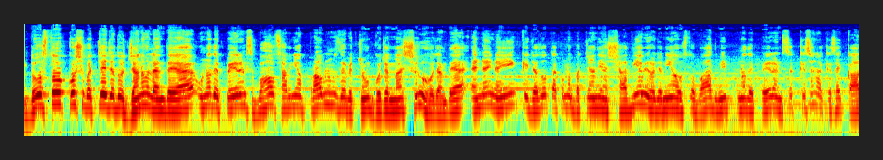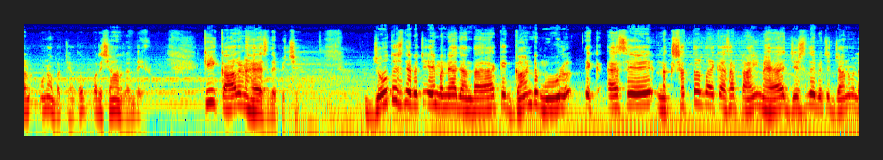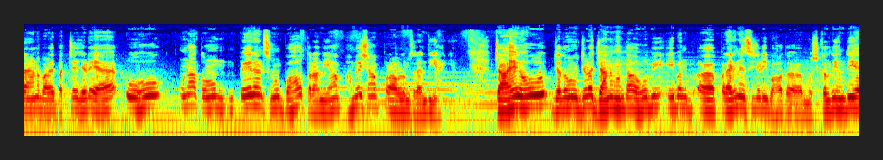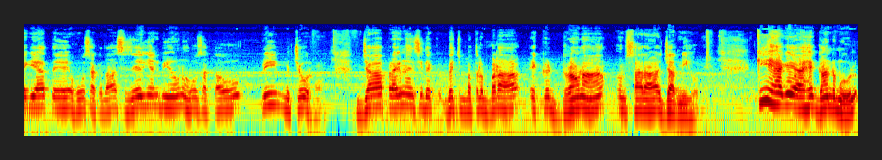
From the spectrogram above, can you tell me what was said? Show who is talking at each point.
Speaker 1: ਦੋਸਤੋ ਕੁਝ ਬੱਚੇ ਜਦੋਂ ਜਨਮ ਲੈਂਦੇ ਆ, ਉਹਨਾਂ ਦੇ ਪੇਰੈਂਟਸ ਬਹੁਤ ਸਾਰੀਆਂ ਪ੍ਰੋਬਲਮਸ ਦੇ ਵਿੱਚੋਂ ਗੁਜ਼ਰਨਾ ਸ਼ੁਰੂ ਹੋ ਜਾਂਦੇ ਆ। ਇੰਨਾ ਹੀ ਨਹੀਂ ਕਿ ਜਦੋਂ ਤੱਕ ਉਹਨਾਂ ਬੱਚਿਆਂ ਦੀਆਂ ਸ਼ਾਦੀਆਂ ਵੀ ਹੋ ਜਾਂਦੀਆਂ, ਉਸ ਤੋਂ ਬਾਅਦ ਵੀ ਉਹਨਾਂ ਦੇ ਪੇਰੈਂਟਸ ਕਿਸੇ ਨਾ ਕਿਸੇ ਕਾਰਨ ਉਹਨਾਂ ਬੱਚਿਆਂ ਤੋਂ ਪਰੇਸ਼ਾਨ ਰਹਿੰਦੇ ਆ। ਕੀ ਕਾਰਨ ਹੈ ਇਸ ਦੇ ਪਿੱਛੇ? ਜੋਤਿਸ਼ ਦੇ ਵਿੱਚ ਇਹ ਮੰਨਿਆ ਜਾਂਦਾ ਹੈ ਕਿ ਗੰਢ ਮੂਲ ਇੱਕ ਐਸੇ ਨਕਸ਼ਤਰ ਦਾ ਇੱਕ ਐਸਾ ਟਾਈਮ ਹੈ, ਜਿਸ ਦੇ ਵਿੱਚ ਜਨਮ ਲੈਣ ਵਾਲੇ ਬੱਚੇ ਜਿਹੜੇ ਆ, ਉਹ ਉਹਨਾਂ ਤੋਂ ਪੇਰੈਂਟਸ ਨੂੰ ਬਹੁਤ ਤਰ੍ਹਾਂ ਦੀਆਂ ਹਮੇਸ਼ਾ ਪ੍ਰੋਬਲਮਸ ਰਹਿੰਦੀਆਂ ਹੈਗੀਆਂ। ਚਾਹੇ ਉਹ ਜਦੋਂ ਜਿਹੜਾ ਜਨਮ ਹੁੰਦਾ, ਉਹ ਵੀ ਈਵਨ ਪ੍ਰੈਗਨੈਂਸੀ ਜਿਹੜੀ ਬਹੁਤ ਮੁਸ਼ਕਲ ਦੀ ਹੁੰਦੀ ਹੈਗੀ ਆ ਤੇ ਹੋ ਸਕਦਾ ਸਿਜ਼ੇਰੀਅਨ ਵੀ ਹੋਣ, ਹੋ ਸਕਦਾ ਉਹ ਪ੍ਰੀ ਮੈਚੁਰ ਹੋਣ। ਜਾਂ ਪ੍ਰੈਗਨੈਂਸੀ ਦੇ ਵਿੱਚ ਮਤਲਬ ਬੜਾ ਇੱਕ ਡਰਾਉਣਾ ਸਾਰਾ ਜਰਨੀ ਹੋਵੇ। ਕੀ ਹੈਗੇ ਆ ਇਹ ਗੰਡ ਮੂਲ?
